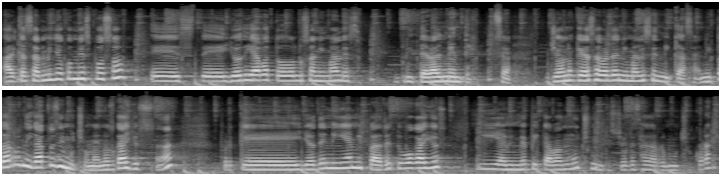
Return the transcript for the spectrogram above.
al casarme yo con mi esposo, este, yo odiaba a todos los animales, literalmente. O sea, yo no quería saber de animales en mi casa, ni perros, ni gatos, ni mucho menos gallos. ¿ah? Porque yo de niña, mi padre tuvo gallos y a mí me picaban mucho, entonces yo les agarré mucho coraje.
